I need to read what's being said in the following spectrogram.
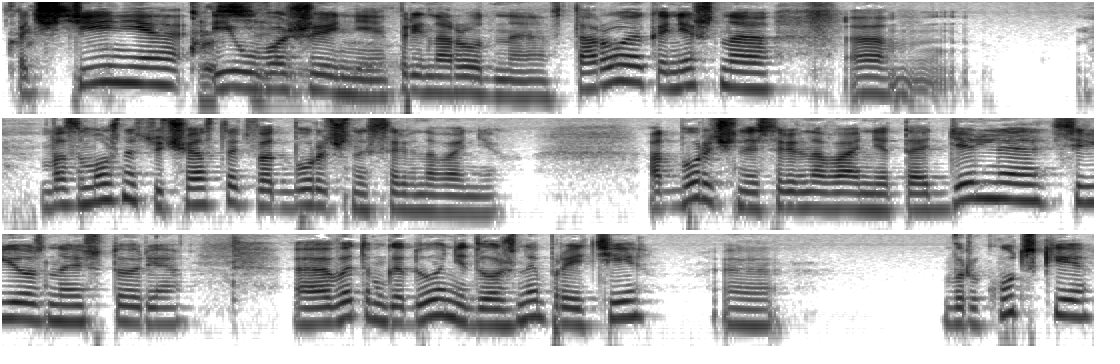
Красиво. Почтение Красиво, и уважение да. принародное. Второе, конечно, эм, возможность участвовать в отборочных соревнованиях. Отборочные соревнования – это отдельная серьезная история. Э, в этом году они должны пройти э, в Иркутске,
